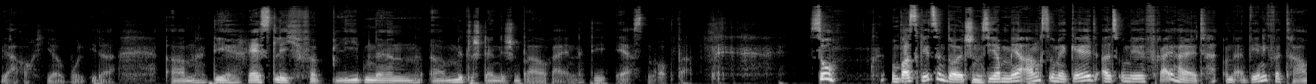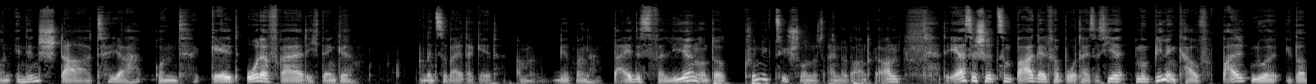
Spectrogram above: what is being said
Ja, auch hier wohl wieder ähm, die restlich verbliebenen äh, mittelständischen Brauereien, die ersten Opfer. So, um was geht's in Deutschen? Sie haben mehr Angst um ihr Geld als um ihre Freiheit und ein wenig Vertrauen in den Staat. Ja, und Geld oder Freiheit, ich denke, wenn es so weitergeht, ähm, wird man beides verlieren und da kündigt sich schon das ein oder andere an. Der erste Schritt zum Bargeldverbot heißt es hier, Immobilienkauf bald nur über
